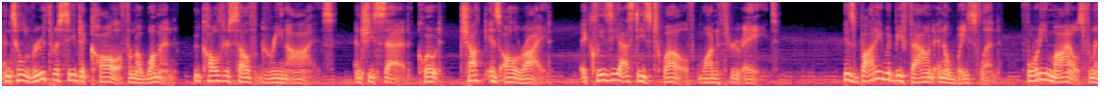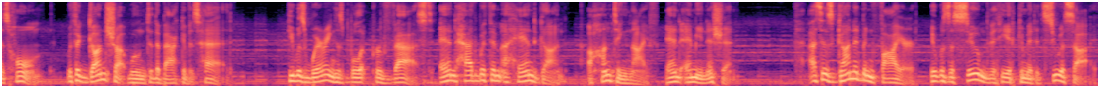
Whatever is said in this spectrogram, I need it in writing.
until Ruth received a call from a woman who called herself Green Eyes, and she said, quote, Chuck is all right. Ecclesiastes 12, 1 through 8. His body would be found in a wasteland 40 miles from his home with a gunshot wound to the back of his head. He was wearing his bulletproof vest and had with him a handgun, a hunting knife, and ammunition. As his gun had been fired, it was assumed that he had committed suicide,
